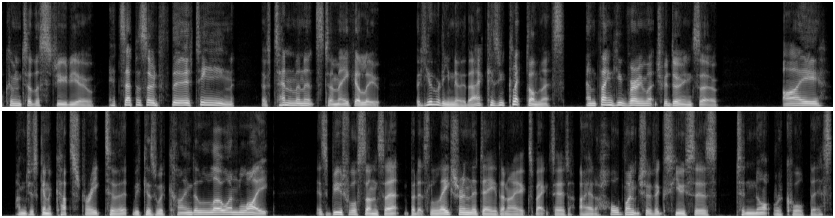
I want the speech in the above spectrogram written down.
Welcome to the studio. It's episode 13 of 10 Minutes to Make a Loop. But you already know that because you clicked on this. And thank you very much for doing so. I I'm just going to cut straight to it because we're kind of low on light. It's a beautiful sunset, but it's later in the day than I expected. I had a whole bunch of excuses to not record this.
